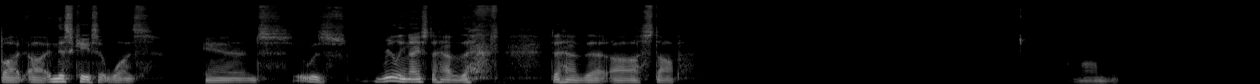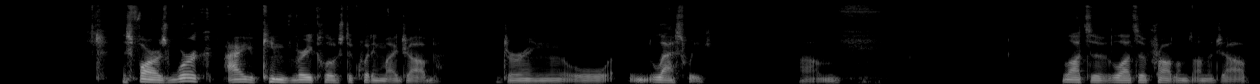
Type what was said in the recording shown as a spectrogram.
But uh, in this case, it was, and it was really nice to have that to have that uh, stop. Um, as far as work, I came very close to quitting my job during last week. Um, lots of lots of problems on the job,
